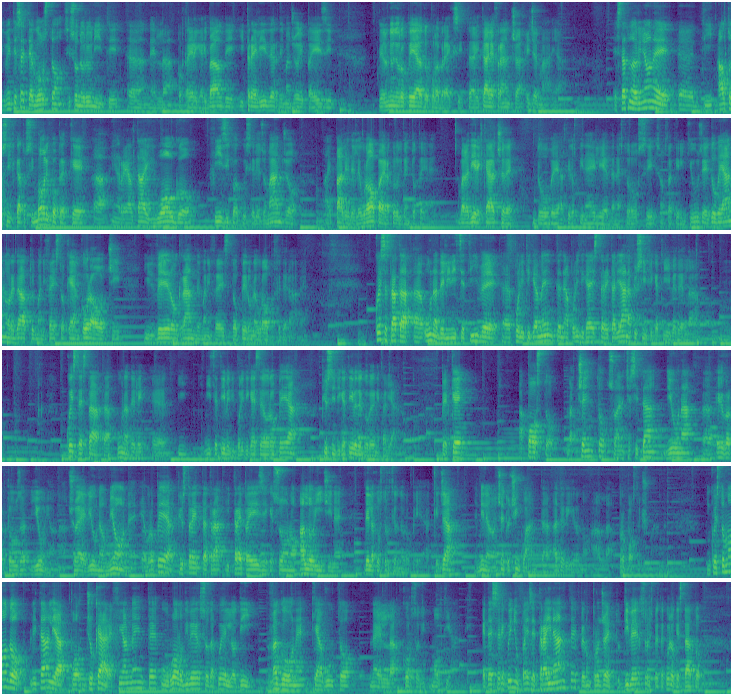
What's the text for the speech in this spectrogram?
Il 27 agosto si sono riuniti eh, nel portaerei Garibaldi i tre leader dei maggiori paesi dell'Unione Europea dopo la Brexit, Italia, Francia e Germania. È stata una riunione eh, di alto significato simbolico perché eh, in realtà il luogo fisico a cui si è reso omaggio ai padri dell'Europa era quello di Ventotene, vale a dire il carcere dove Altiero Spinelli ed Ernesto Rossi sono stati rinchiusi e dove hanno redatto il manifesto che è ancora oggi il vero grande manifesto per un'Europa federale. Questa è stata uh, una delle iniziative uh, politicamente nella politica estera italiana più significative della... Questa è stata una delle eh, iniziative di politica estera europea più significative del governo italiano, perché ha posto l'accento sulla necessità di una uh, ever closer union, cioè di una unione europea più stretta tra i tre paesi che sono all'origine della costruzione europea, che già nel 1950 aderirono alla proposta di Schuman. In questo modo l'Italia può giocare finalmente un ruolo diverso da quello di vagone che ha avuto nel corso di molti anni ed essere quindi un paese trainante per un progetto diverso rispetto a quello che è stato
